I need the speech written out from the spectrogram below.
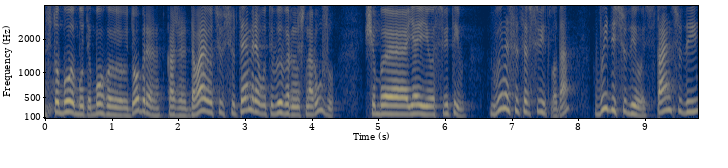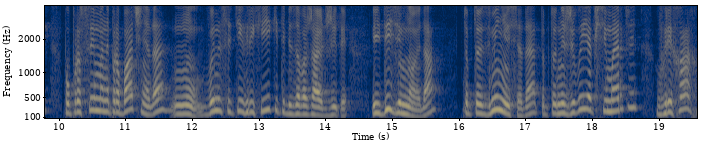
з тобою бути Богою добре, каже, давай оцю всю темряву ти вивернеш наружу, щоб е, я її освітив. Винеси це в світло, да? вийди сюди, ось, стань сюди, попроси мене пробачення, да? ну, винеси ті гріхи, які тобі заважають жити, і йди зі мною. Да? Тобто змінюйся, да? тобто не живи, як всі мертві, в гріхах,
